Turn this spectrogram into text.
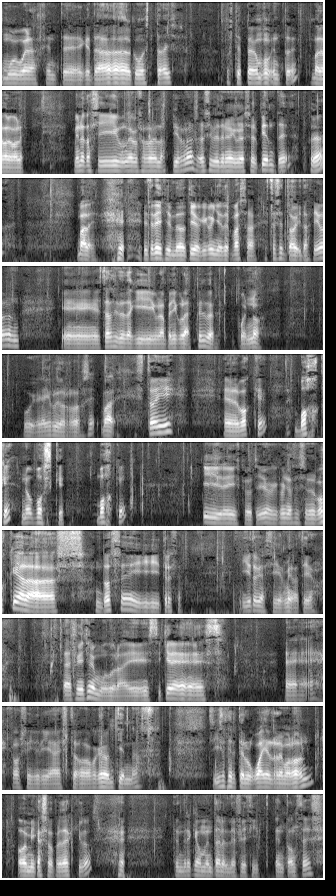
Muy buena gente, ¿qué tal? ¿Cómo estáis? Hostia, espera un momento, ¿eh? Vale, vale, vale. Me nota así una cosa rara en las piernas, a ver si voy a tener una serpiente, ¿eh? Espera. Vale, estoy diciendo, tío, ¿qué coño te pasa? ¿Estás en tu habitación? Eh, ¿Estás haciendo de aquí una película de Spielberg? Pues no. Uy, aquí hay ruidos raros, ¿eh? Vale, estoy en el bosque. ¿Bosque? No, bosque. Bosque y diréis, pero tío, ¿qué coño haces en el bosque a las 12 y 13? Y yo te voy a decir, mira, tío, la definición es muy dura y si quieres, eh, ¿cómo se diría esto? Para que lo entiendas. Si quieres hacerte el guay, el remolón, o en mi caso perder kilos, tendré que aumentar el déficit. Entonces,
